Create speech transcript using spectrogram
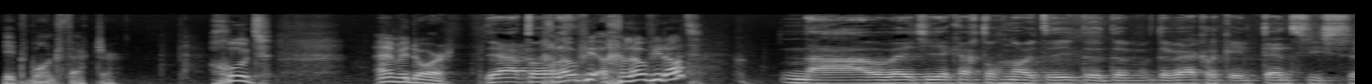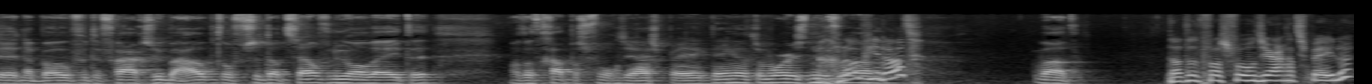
it won't factor. Goed. En weer door. Ja, toch? Geloof je, geloof je dat? Nou, weet je, je krijgt toch nooit de, de, de, de werkelijke intenties eh, naar boven. De vraag is überhaupt of ze dat zelf nu al weten. Want dat gaat pas volgend jaar spelen. Ik denk dat de Warriors nu Geloof je dat? Wat? Dat het pas volgend jaar gaat spelen?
